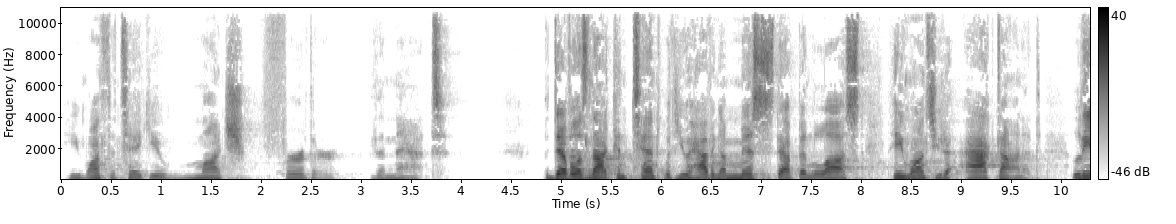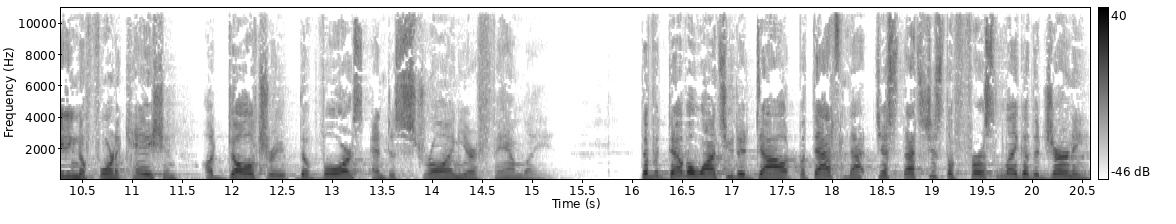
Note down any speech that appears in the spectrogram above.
He wants to take you much further than that. The devil is not content with you having a misstep in lust. He wants you to act on it, leading to fornication, adultery, divorce, and destroying your family. The devil wants you to doubt, but that's not just, that's just the first leg of the journey.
